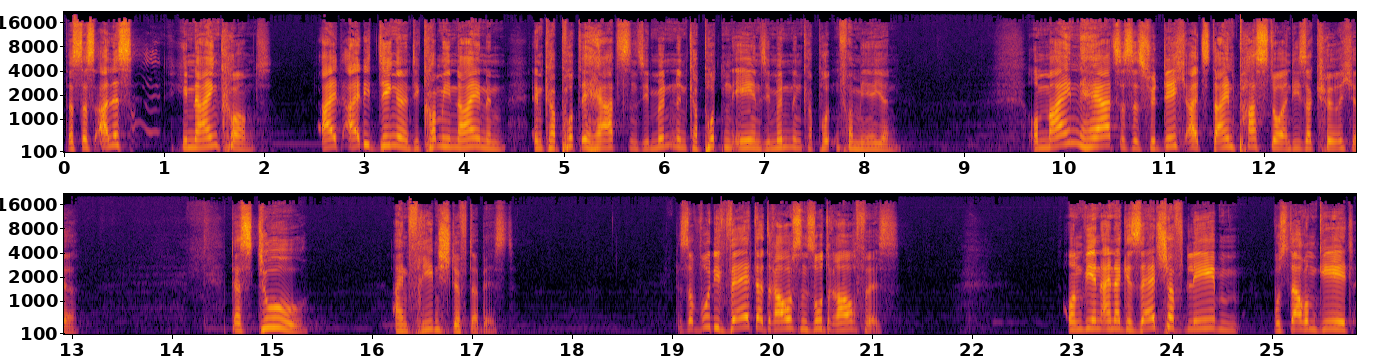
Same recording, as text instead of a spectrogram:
dass das alles hineinkommt. All, all die Dinge, die kommen hinein in, in kaputte Herzen, sie münden in kaputten Ehen, sie münden in kaputten Familien. Und mein Herz ist es für dich als dein Pastor in dieser Kirche, dass du ein Friedensstifter bist. Dass obwohl die Welt da draußen so drauf ist und wir in einer Gesellschaft leben, wo es darum geht,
